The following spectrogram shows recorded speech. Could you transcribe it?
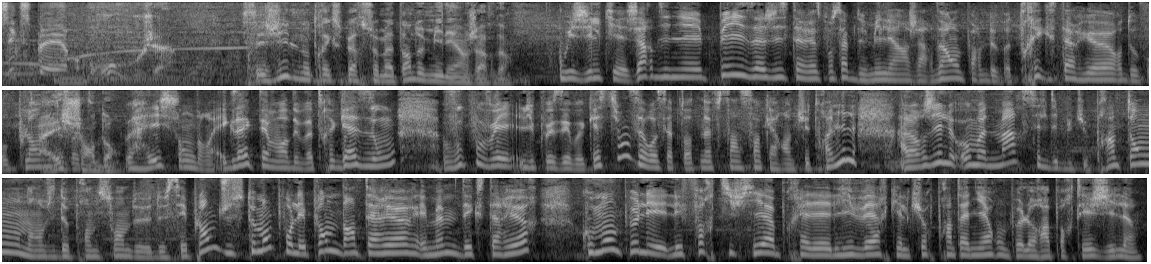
les experts rouges. C'est Gilles, notre expert ce matin de Mille et un jardins. Oui, Gilles, qui est jardinier, paysagiste et responsable de Mille et un jardins. On parle de votre extérieur, de vos plantes. À Échandon. Votre... À Échandon, exactement, de votre gazon. Vous pouvez lui poser vos questions, 079 548 3000. Alors Gilles, au mois de mars, c'est le début du printemps. On a envie de prendre soin de, de ces plantes. Justement, pour les plantes d'intérieur et même d'extérieur, comment on peut les, les fortifier après l'hiver? Quelle cure printanière on peut leur apporter, Gilles?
